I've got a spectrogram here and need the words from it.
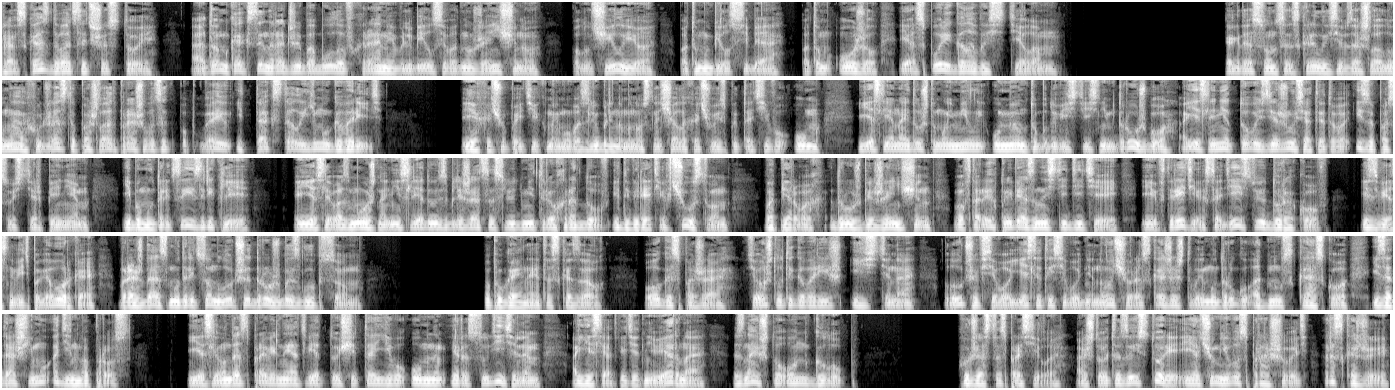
Рассказ 26. О том, как сын Раджи Бабула в храме влюбился в одну женщину, получил ее, потом убил себя, потом ожил и о споре головы с телом. Когда солнце скрылось и взошла луна, Худжаста пошла отпрашиваться к попугаю и так стала ему говорить. «Я хочу пойти к моему возлюбленному, но сначала хочу испытать его ум. Если я найду, что мой милый умен, то буду вести с ним дружбу, а если нет, то воздержусь от этого и запасусь терпением ибо мудрецы изрекли, если возможно, не следует сближаться с людьми трех родов и доверять их чувствам, во-первых, дружбе женщин, во-вторых, привязанности детей, и, в-третьих, содействию дураков. Известна ведь поговорка «вражда с мудрецом лучше дружбы с глупцом». Попугай на это сказал, «О, госпожа, все, что ты говоришь, истина. Лучше всего, если ты сегодня ночью расскажешь твоему другу одну сказку и задашь ему один вопрос. Если он даст правильный ответ, то считай его умным и рассудительным, а если ответит неверно, знай, что он глуп. Худжаста спросила, а что это за история и о чем его спрашивать? Расскажи.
